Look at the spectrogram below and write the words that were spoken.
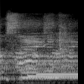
I'm saying.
